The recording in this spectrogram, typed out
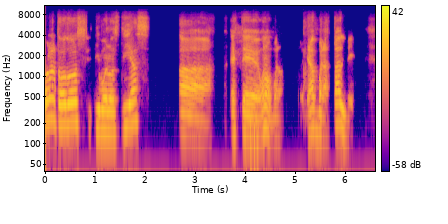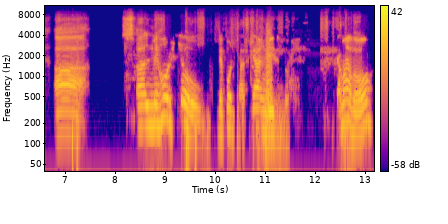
Hola a todos y buenos días. a este, bueno, bueno, ya buenas tardes. a al mejor show de podcast que han visto, llamado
